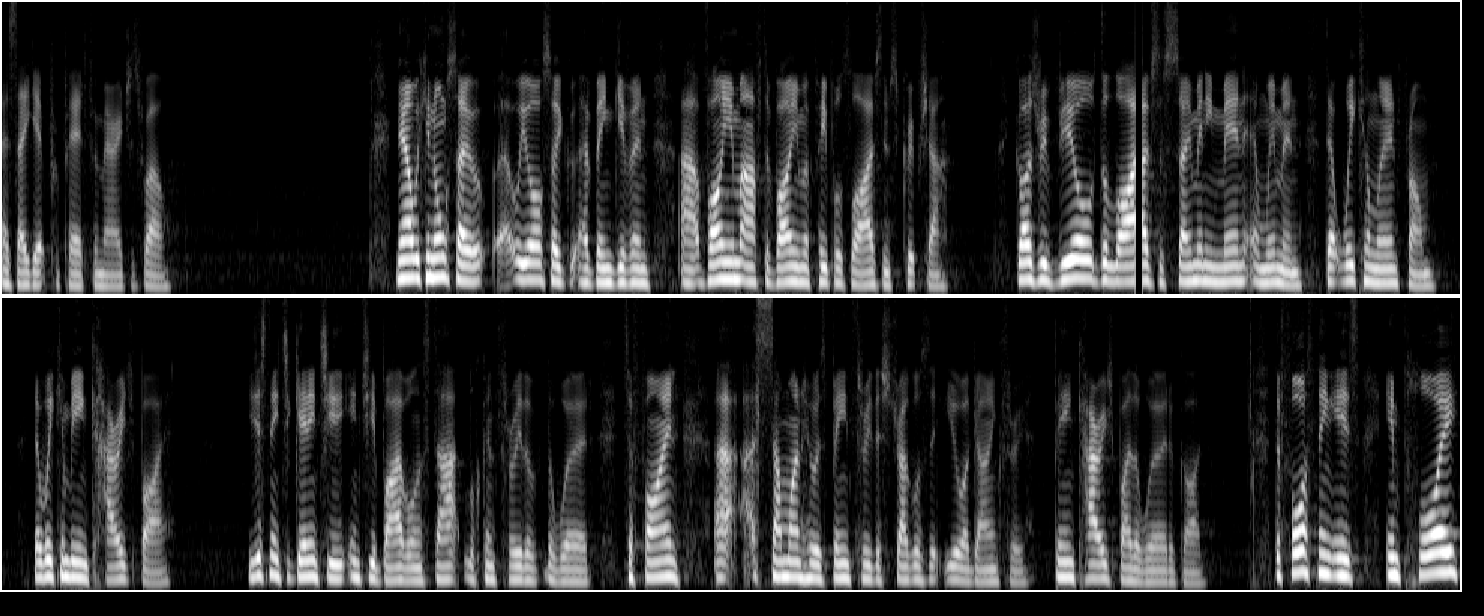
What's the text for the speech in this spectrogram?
as they get prepared for marriage as well. Now we can also uh, we also have been given uh, volume after volume of people's lives in Scripture. God's revealed the lives of so many men and women that we can learn from, that we can be encouraged by. You just need to get into your, into your Bible and start looking through the, the Word to find uh, someone who has been through the struggles that you are going through. Be encouraged by the Word of God. The fourth thing is employ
